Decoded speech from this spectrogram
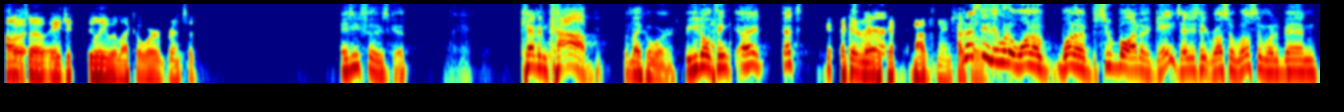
Also, so, AJ Feeley would like a word, Brinson. AJ Feeley's good. Kevin Kolb would like a word, but you don't think, all right, that's, I couldn't remember Kevin Kolb's name. So I'm not saying they would have won a, won a Super Bowl out of the gates. I just think Russell Wilson would have been,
